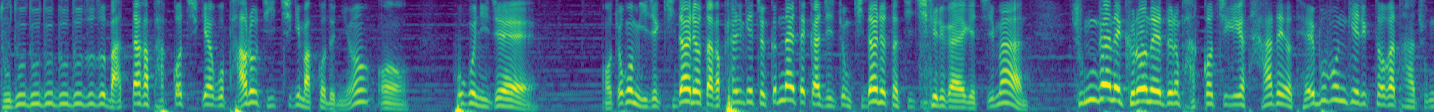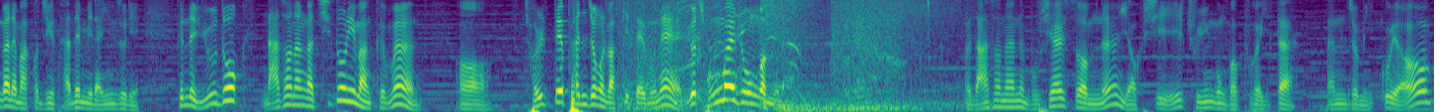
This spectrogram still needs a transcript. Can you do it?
두두두두두두두 맞다가 바꿔치기 하고 바로 뒤치기 맞거든요. 어. 혹은 이제 어 조금 이제 기다렸다가 8개천 끝날 때까지 좀 기다렸다 뒤치기를 가야겠지만 중간에 그런 애들은 바꿔치기가 다 돼요. 대부분 캐릭터가 다 중간에 바꿔치기 다 됩니다. 인술이. 근데 유독 나선한과 치도리만큼은 어 절대 판정을 받기 때문에 이거 정말 좋은 겁니다. 나선아는 무시할 수 없는 역시 주인공 버프가 있다라는 점이 있고요.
